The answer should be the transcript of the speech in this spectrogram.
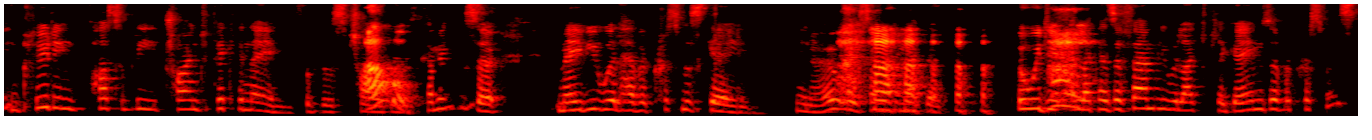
including possibly trying to pick a name for this child Oh. that's coming. So maybe we'll have a Christmas game, you know, or something like that. But we do, like as a family, we like to play games over Christmas.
